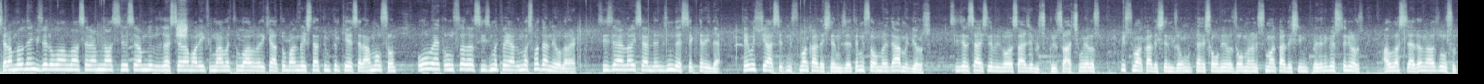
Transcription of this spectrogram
Selamların en güzel olan Allah selamını sizlere selamlıyoruz. Esselamu Aleyküm ve Rahmetullahi ve Berekatuhu. Banga işler tüm Türkiye'ye selam olsun. UVET Uluslararası Hizmet ve Yardımlaşma Derneği olarak sizlerle Aysenlerimizin destekleriyle temiz siyaset Müslüman kardeşlerimize temiz olmaya devam ediyoruz. Sizlerin sayesinde biz burada sadece bir kuyusu açmıyoruz. Müslüman kardeşlerimize umut neşe oluyoruz. Onlara Müslüman kardeşliğin bitmediğini gösteriyoruz. Allah sizlerden razı olsun.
